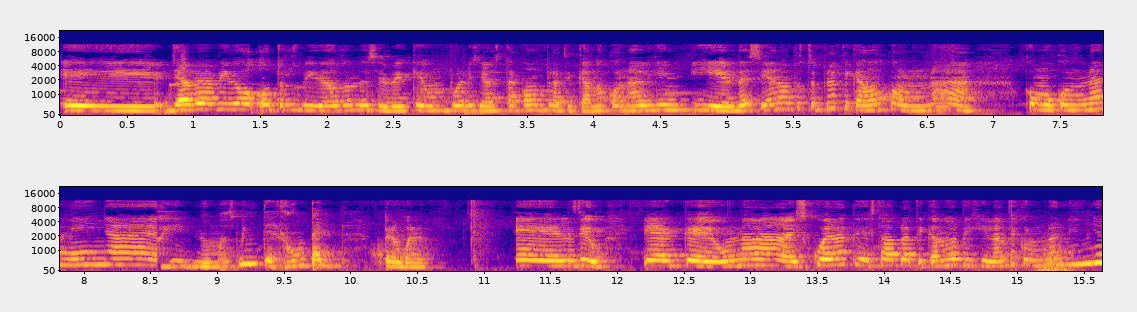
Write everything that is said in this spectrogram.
eh, ya había habido otros videos donde se ve que un policía está como platicando con alguien y él decía, no, pues estoy platicando con una, como con una niña, Ay, nomás me interrumpen, pero bueno, eh, les digo, eh, que una escuela que estaba platicando el vigilante con una niña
